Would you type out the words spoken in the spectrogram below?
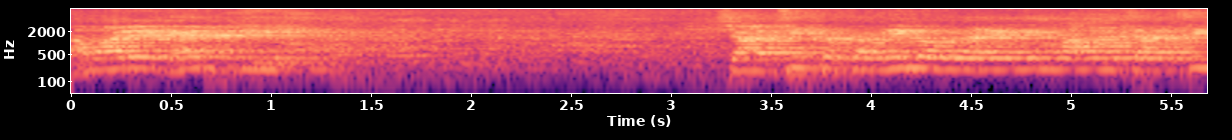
हमारे घर की चाची तो कभी लोग रहेंगी मामा चाची।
